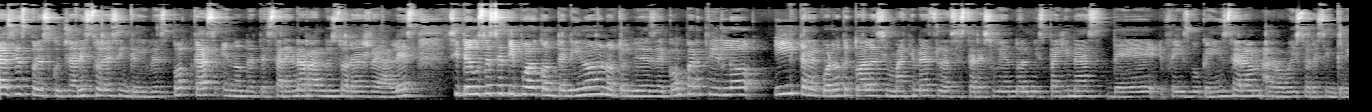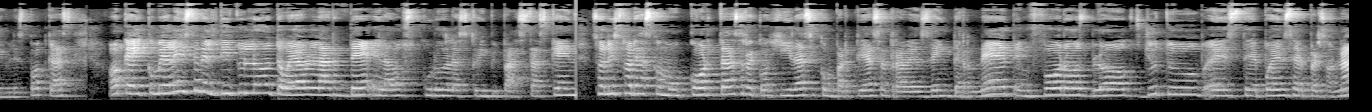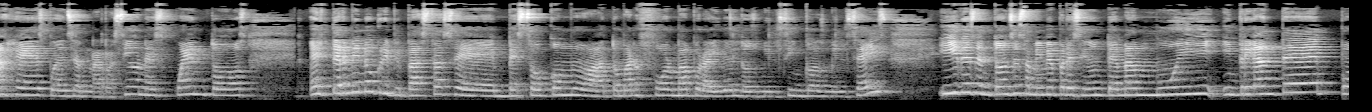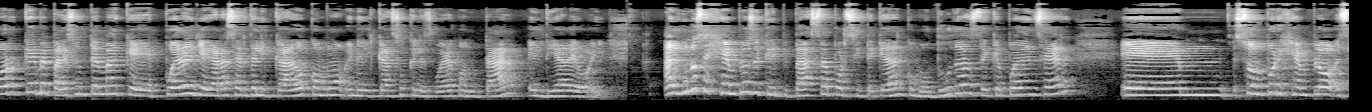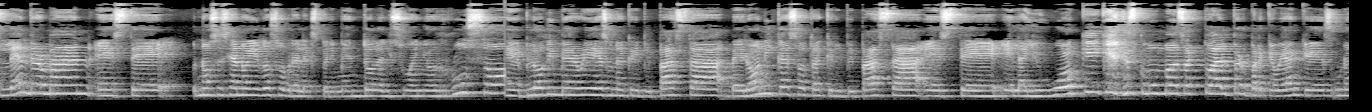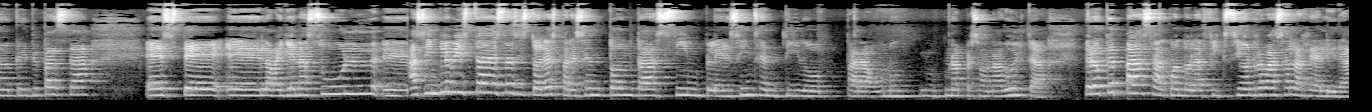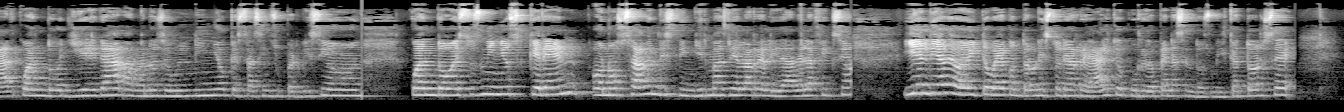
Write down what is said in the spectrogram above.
gracias por escuchar Historias Increíbles Podcast, en donde te estaré narrando historias reales. Si te gusta este tipo de contenido, no te olvides de compartirlo y te recuerdo que todas las imágenes las estaré subiendo en mis páginas de Facebook e Instagram, arroba Historias Increíbles Podcast. Ok, como ya leíste en el título, te voy a hablar de El lado oscuro de las creepypastas, que son historias como cortas, recogidas y compartidas a través de internet, en foros, blogs, YouTube, este, pueden ser personajes, pueden ser narraciones, cuentos. El término creepypasta se empezó como a tomar forma por ahí del 2005-2006 y desde entonces a mí me ha parecido un tema muy intrigante porque me parece un tema que puede llegar a ser delicado como en el caso que les voy a contar el día de hoy. Algunos ejemplos de creepypasta, por si te quedan como dudas de qué pueden ser, em, son, por ejemplo, Slenderman, este, no sé si han oído sobre el experimento del sueño ruso, eh, Bloody Mary es una creepypasta, Verónica es otra creepypasta, este, el Ayuwoki, que es como más actual, pero para que vean que es una creepypasta, este, eh, la ballena azul. Eh, a simple vista estas historias parecen tontas, simples, sin sentido para una persona adulta. Pero ¿qué pasa cuando la ficción rebasa la realidad? Cuando llega a manos de un niño que está sin supervisión, cuando estos niños creen o no saben distinguir más bien la realidad de la ficción. Y el día de hoy te voy a contar una historia real que ocurrió apenas en 2014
